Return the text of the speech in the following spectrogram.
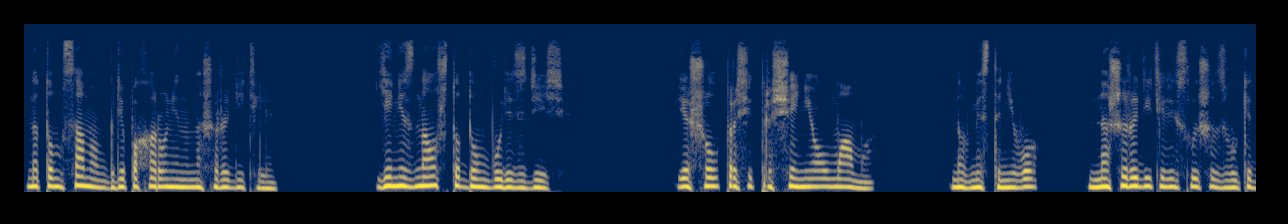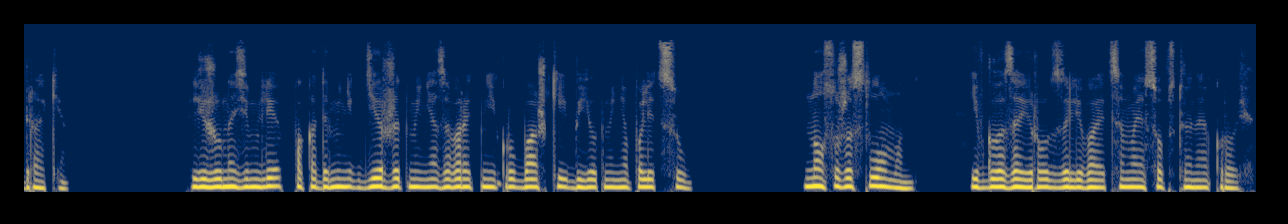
на том самом, где похоронены наши родители. Я не знал, что дом будет здесь. Я шел просить прощения у мамы, но вместо него наши родители слышат звуки драки. Лежу на земле, пока Доминик держит меня за воротник рубашки и бьет меня по лицу. Нос уже сломан, и в глаза и рот заливается моя собственная кровь.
